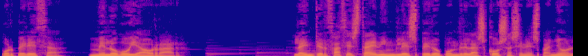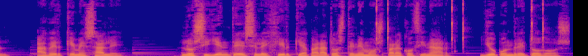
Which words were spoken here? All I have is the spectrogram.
por pereza, me lo voy a ahorrar. La interfaz está en inglés pero pondré las cosas en español, a ver qué me sale. Lo siguiente es elegir qué aparatos tenemos para cocinar, yo pondré todos.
